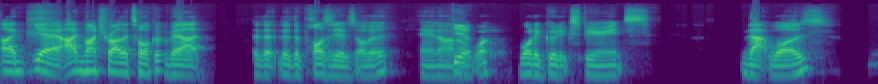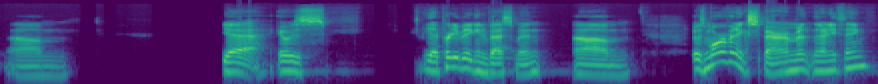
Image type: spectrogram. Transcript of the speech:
I'd yeah, I'd much rather talk about the the, the positives of it and uh, Yeah. what what a good experience that was. Um, yeah, it was. Yeah, pretty big investment. Um, it was more of an experiment than anything.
